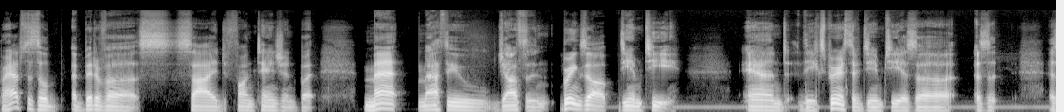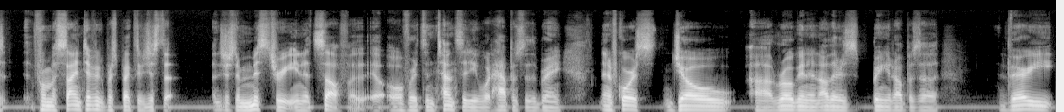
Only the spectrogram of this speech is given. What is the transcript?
perhaps it's a, a bit of a side fun tangent, but Matt Matthew Johnson brings up DMT and the experience of DMT as a as a as from a scientific perspective, just a just a mystery in itself uh, over its intensity of what happens to the brain. And of course, Joe uh, Rogan and others bring it up as a very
